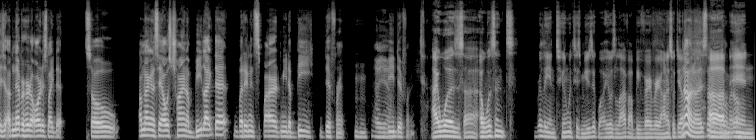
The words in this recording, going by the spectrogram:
I've never heard an artist like that. So I'm not gonna say I was trying to be like that, but it inspired me to be different. Hell yeah. Be different. I was uh, I wasn't really in tune with his music while he was alive. I'll be very very honest with you. No, no, it's not a um, problem at all. and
